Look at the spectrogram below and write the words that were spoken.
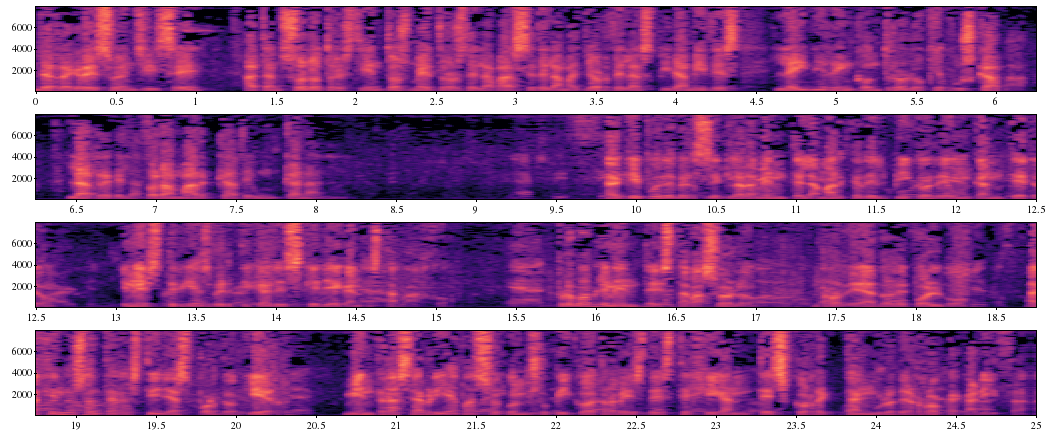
De regreso en Gizeh, a tan solo 300 metros de la base de la mayor de las pirámides, Leiner encontró lo que buscaba, la reveladora marca de un canal. Aquí puede verse claramente la marca del pico de un cantero, en estrías verticales que llegan hasta abajo. Probablemente estaba solo, rodeado de polvo, haciendo saltar astillas por doquier, mientras se abría paso con su pico a través de este gigantesco rectángulo de roca caliza.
